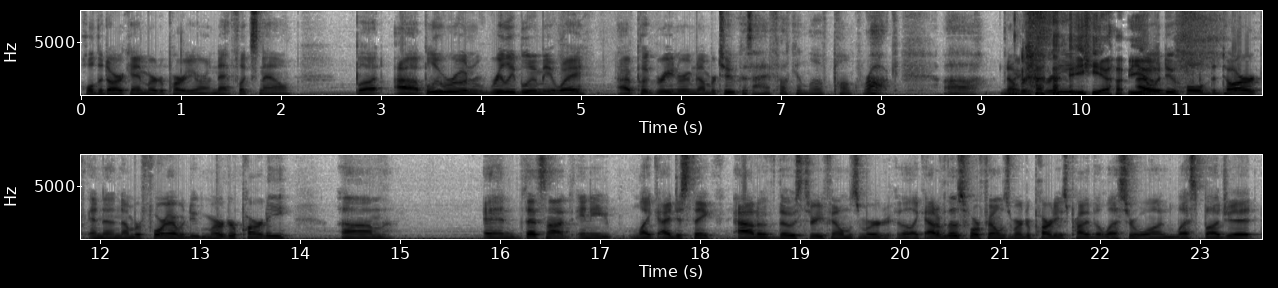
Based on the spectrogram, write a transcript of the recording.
Hold the Dark and Murder Party are on Netflix now. But uh, Blue Ruin really blew me away. I put Green Room number two because I fucking love punk rock. Uh, number three, Yeah, yeah. I would do Hold the Dark, and then number four, I would do Murder Party. Um, and that's not any like I just think out of those three films, murder like out of those four films, Murder Party is probably the lesser one, less budget.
